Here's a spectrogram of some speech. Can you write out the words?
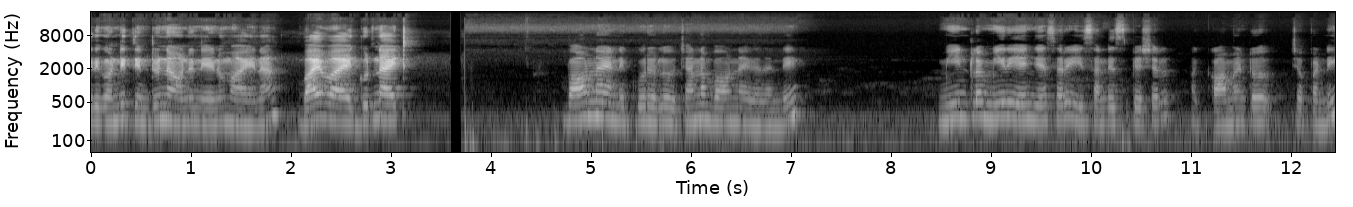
ఇదిగోండి తింటున్నామండి నేను మా ఆయన. Bye bye good night. బాగున్నాయండి కూరలు చాలా బాగున్నాయి కదండి. మీ ఇంట్లో మీరు ఏం చేశారు ఈ సండే స్పెషల్? మాకు కామెంట్ చెప్పండి.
